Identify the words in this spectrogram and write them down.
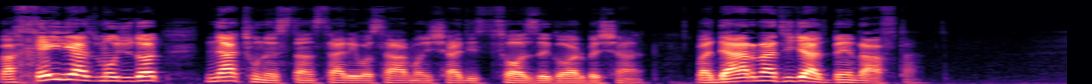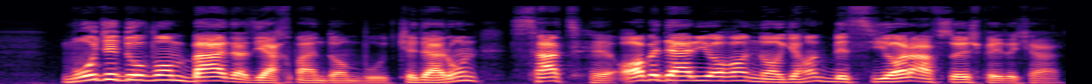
و خیلی از موجودات نتونستن سریع با سرمای شدید سازگار بشن و در نتیجه از بین رفتن موج دوم بعد از یخبندان بود که در اون سطح آب دریاها ناگهان بسیار افزایش پیدا کرد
